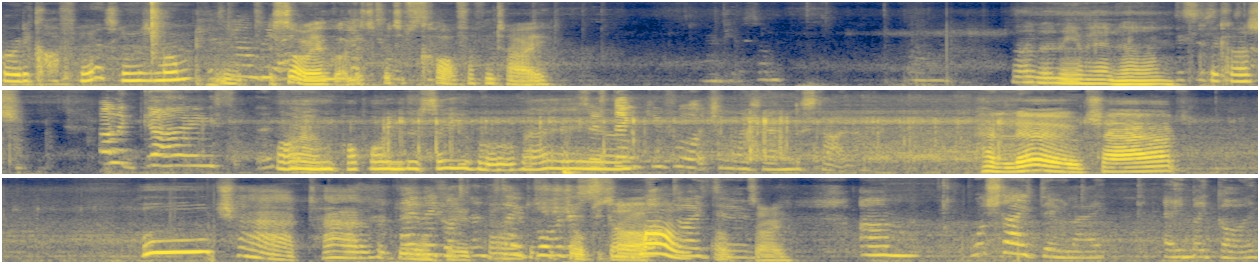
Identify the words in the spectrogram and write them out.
Already coughing. It seems, Mum. Sorry, I've got a little bit of cough, haven't I? I don't even know. Because Hello, guys. I'm Popeye the Sailor So Man. thank you for watching my friend, the Starla. Hello, Chad. Oh, Chad. Tired of the Oh my game. God. I'm Come so bored your of job's school. off. What Mom. do I do? Oh, sorry. Um, what should I do? Like, oh my god.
